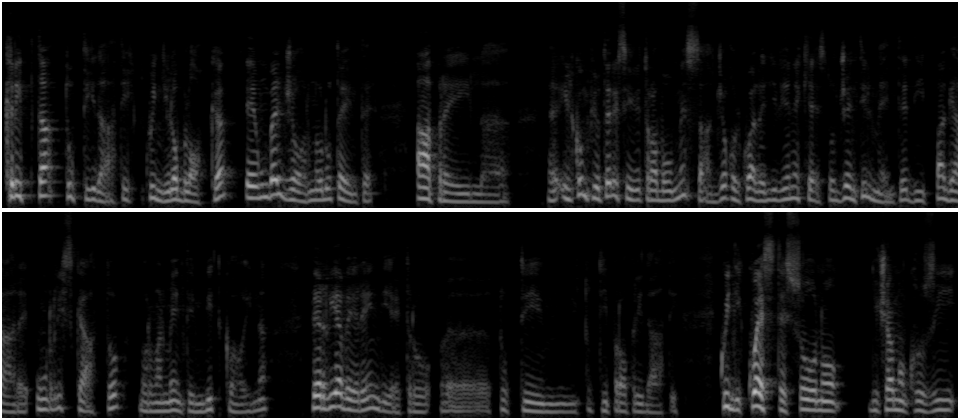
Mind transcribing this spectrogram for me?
cripta tutti i dati, quindi lo blocca e un bel giorno l'utente apre il, eh, il computer e si ritrova un messaggio col quale gli viene chiesto gentilmente di pagare un riscatto, normalmente in bitcoin, per riavere indietro eh, tutti, tutti, i propri dati. Quindi queste sono, diciamo così,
